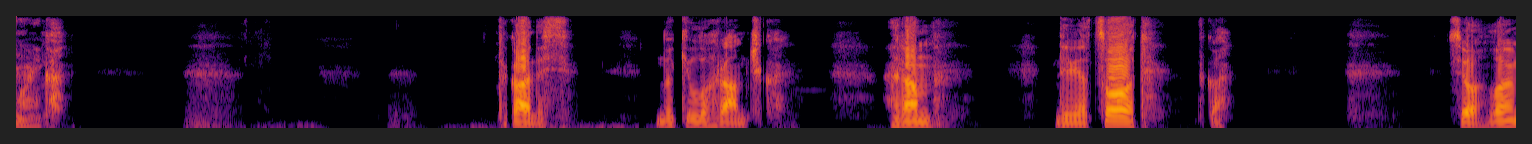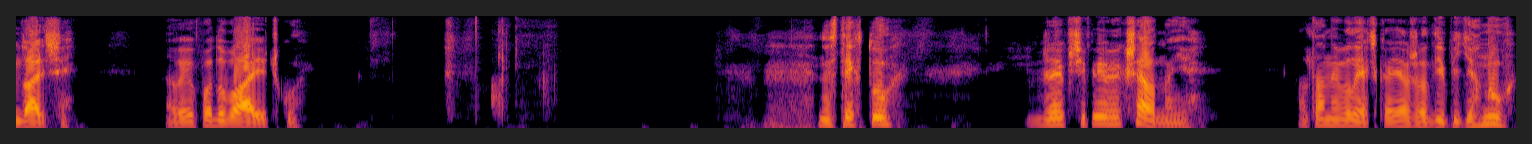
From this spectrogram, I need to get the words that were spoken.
Ойка. Така десь до кілограмчика. Грам 900. Така. Все, ловимо далі. А ви вподобаючку. Не з тих ту вже як вчепив, як ще одна є. Але та невеличка, я вже дві підтягнув.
